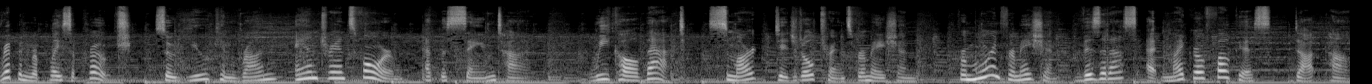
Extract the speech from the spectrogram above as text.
rip and replace approach so you can run and transform at the same time. We call that Smart Digital Transformation. For more information, visit us at microfocus.com.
